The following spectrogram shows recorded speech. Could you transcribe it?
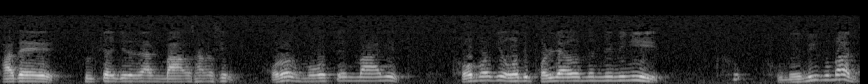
바다에 불결 일어난 망상심 그런 못된 말이 도무지 어디 본래 없는 놈이니? 그, 그놈이 그만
